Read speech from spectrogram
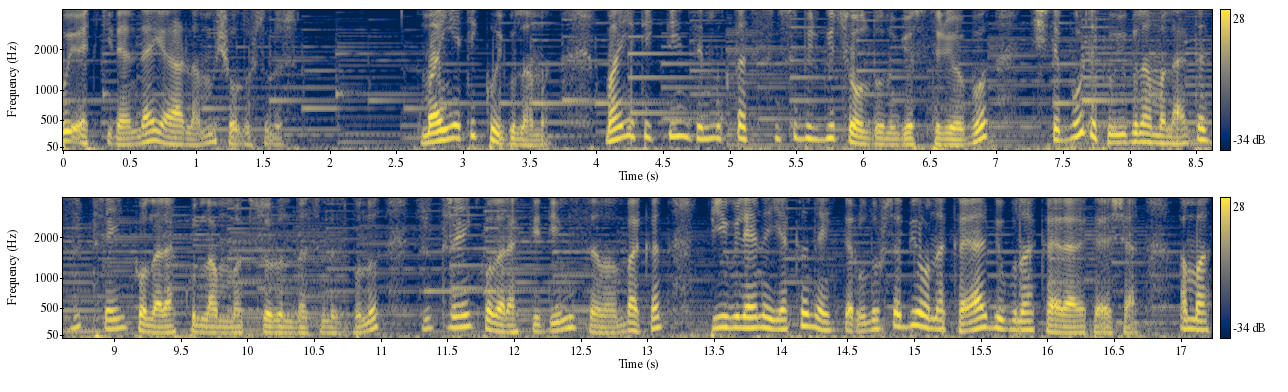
bu etkiden de yararlanmış olursunuz. Manyetik uygulama. Manyetik deyince mıknatısımsı bir güç olduğunu gösteriyor bu. İşte buradaki uygulamalarda zıt renk olarak kullanmak zorundasınız bunu. Zıt renk olarak dediğimiz zaman bakın birbirlerine yakın renkler olursa bir ona kayar bir buna kayar arkadaşlar. Ama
